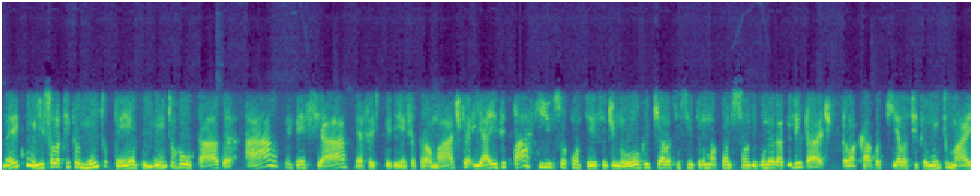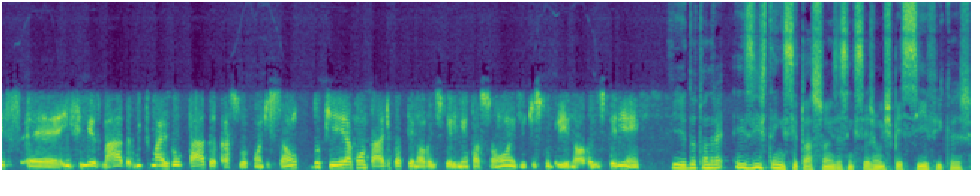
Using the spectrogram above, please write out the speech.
Né? E com isso ela fica muito tempo, muito voltada a vivenciar essa experiência traumática e a evitar que isso aconteça de novo e que ela se sinta numa condição de vulnerabilidade. Então acaba que ela fica muito mais é, ensimesmada, muito mais voltada para a sua condição do que a vontade para ter novas experimentações e descobrir novas experiências. E, doutor André, existem situações assim que sejam específicas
